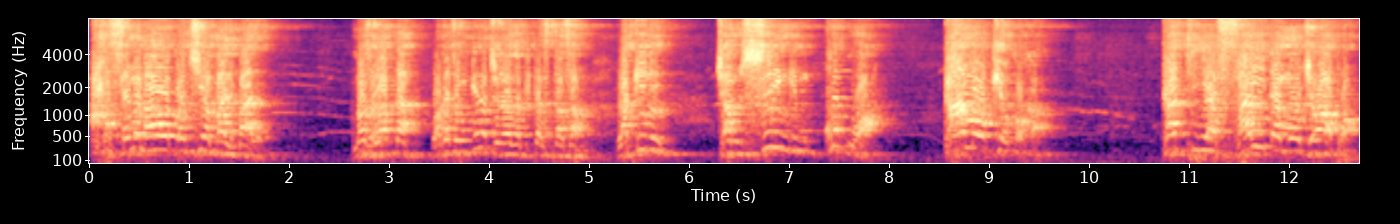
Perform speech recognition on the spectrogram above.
Atasema na wewe kwa njia mbalimbali. Ambazo labda wakati mwingine tunaweza tukazitazama. Lakini cha msingi mkubwa kama ukiokoka kati ya faida mojawapo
